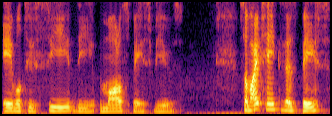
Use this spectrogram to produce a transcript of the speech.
able to see the model space views. So if I take this base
